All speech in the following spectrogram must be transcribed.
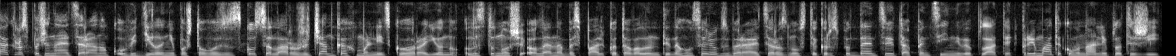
Так розпочинається ранок у відділенні поштового зв'язку села Ружичанка Хмельницького району. Листоноші Олена Безпалько та Валентина Гусарюк збираються розносити кореспонденцію та пенсійні виплати, приймати комунальні платежі.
